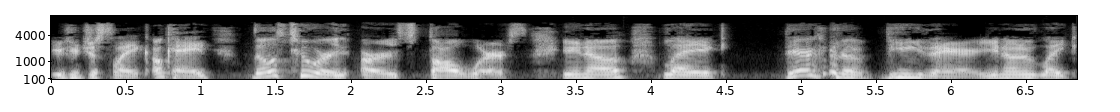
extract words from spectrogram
you're just like, okay, those two are, are stalwarts, you know, like they're gonna be there, you know, like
